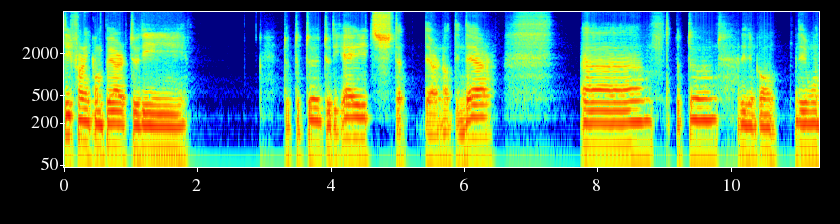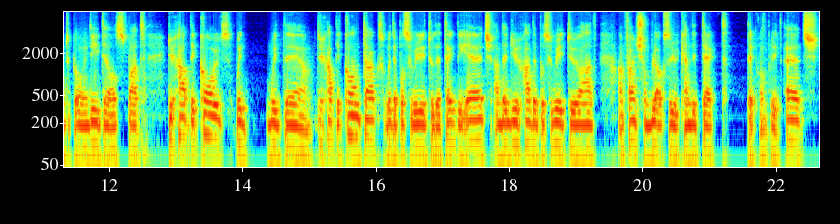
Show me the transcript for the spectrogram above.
different compared to the to, to, to the age that they are not in there. Um, I didn't go, I didn't want to go in details, but you have the coils with with the you have the contacts with the possibility to detect the edge, and then you have the possibility to add a function block so you can detect the complete edge.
